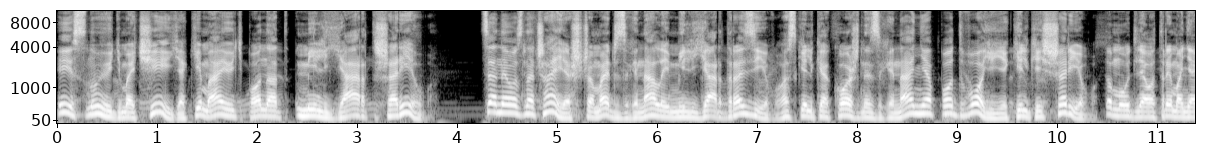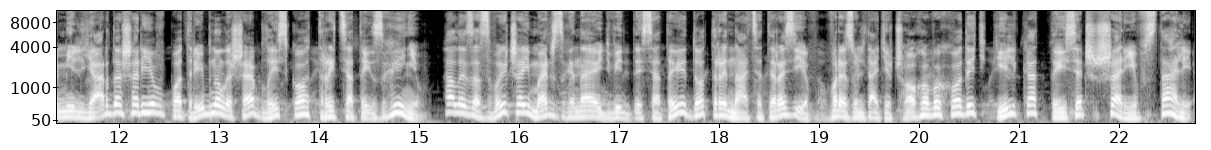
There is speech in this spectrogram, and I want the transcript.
Існують мечі, які мають понад мільярд шарів. Це не означає, що меч згинали мільярд разів, оскільки кожне згинання подвоює кількість шарів. Тому для отримання мільярда шарів потрібно лише близько 30 згинів. Але зазвичай меч згинають від 10 до 13 разів, в результаті чого виходить кілька тисяч шарів сталі.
